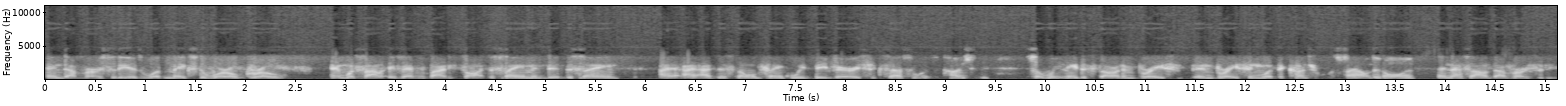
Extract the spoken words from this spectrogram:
And diversity is what makes the world grow. And without, if everybody thought the same and did the same, I, I, I just don't think we'd be very successful as a country. So we need to start embrace, embracing what the country was founded on, and that's our diversity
